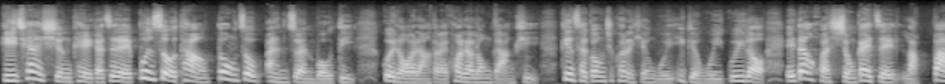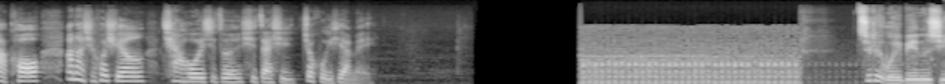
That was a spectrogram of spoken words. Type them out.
机车的乘客把这个粪扫桶当作安全帽戴，过路的人大概看了拢硬气。警察讲，这款的行为已经违规了，会当罚上盖济六百块。啊，若是发生车祸的时阵，实在是足危险的。这个画面是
